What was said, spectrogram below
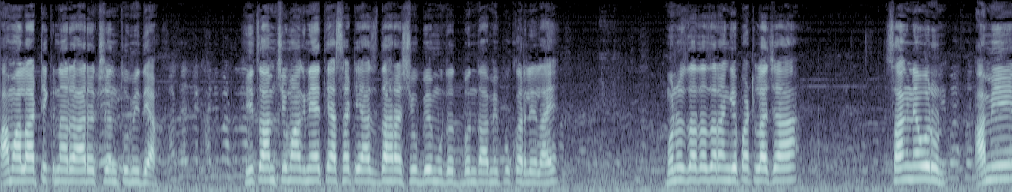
आम्हाला टिकणारं आरक्षण तुम्ही द्या. हीच आमची मागणी आहे. त्यासाठी आज धाराशिव बेमुदत बंद आम्ही पुकारलेला आहे. मनोजदादा जरांगे पाटलाच्या सांगण्यावरून आम्ही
